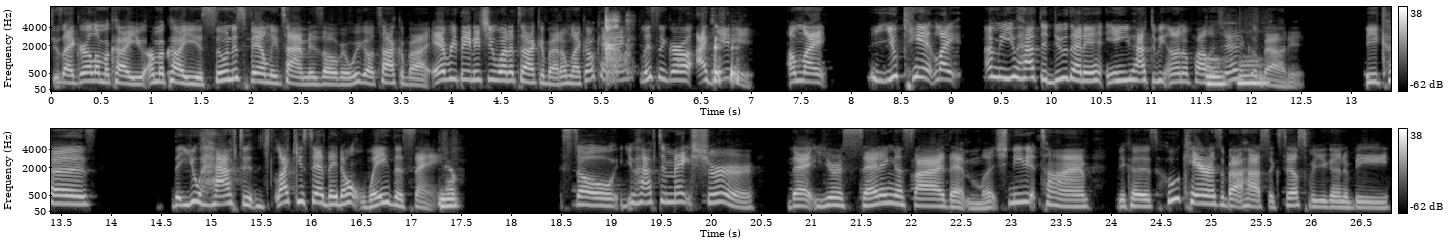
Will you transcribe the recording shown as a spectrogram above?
She's like, girl, I'm gonna call you. I'm gonna call you as soon as family time is over. We're gonna talk about everything that you want to talk about. I'm like, okay, listen, girl, I get it. I'm like, you can't like, I mean, you have to do that and, and you have to be unapologetic mm-hmm. about it. Because that you have to, like you said, they don't weigh the same. Yep. So you have to make sure that you're setting aside that much needed time because who cares about how successful you're going to be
